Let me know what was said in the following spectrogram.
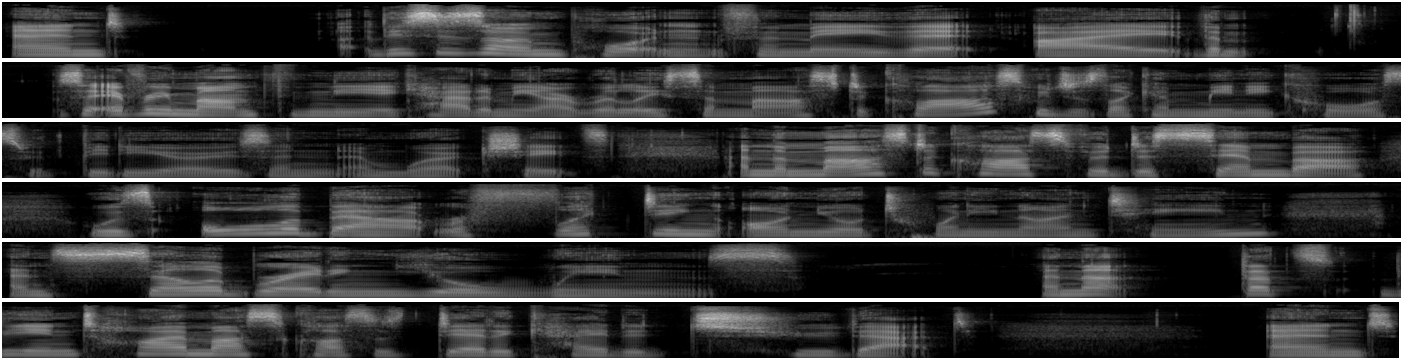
And this is so important for me that I the so every month in the academy I release a masterclass, which is like a mini course with videos and, and worksheets. And the masterclass for December was all about reflecting on your 2019 and celebrating your wins. And that that's the entire masterclass is dedicated to that. And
